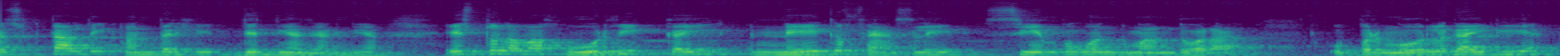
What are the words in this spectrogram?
ਹਸਪਤਾਲ ਦੇ ਅੰਦਰ ਹੀ ਦਿੱਤੀਆਂ ਜਾਣਗੀਆਂ। ਇਸ ਤੋਂ ਇਲਾਵਾ ਹੋਰ ਵੀ ਕਈ ਨੇਕ ਫੈਸਲੇ ਸੀਐਮ ਭਗਵੰਤ ਮਾਨ ਦੁਆਰਾ ਉੱਪਰ ਮੋਹਰ ਲਗਾਈ ਗਈ ਹੈ।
